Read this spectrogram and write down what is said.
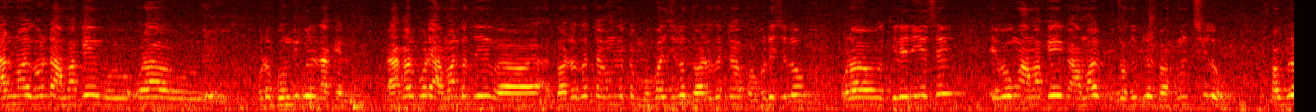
আট, নয় ঘণ্টা আমাকে ওরা ওরা বন্দি করে রাখেন। রাখার পরে আমার কাছে দশ হাজার মধ্যে একটা মোবাইল ছিল, দশ হাজার টাকা পকেটে ছিল, ওরা কিনে নিয়েছে এবং আমাকে, আমার যতগুলো ডকুমেন্ট ছিল সবগুলো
